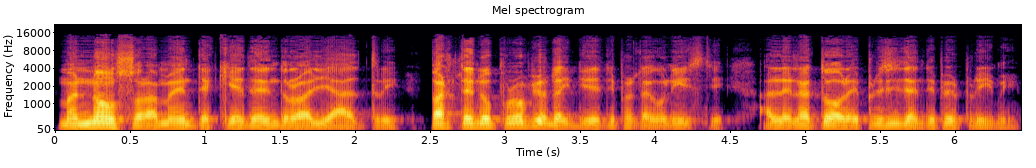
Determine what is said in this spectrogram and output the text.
ma non solamente chiedendolo agli altri, partendo proprio dai diretti protagonisti, allenatore e presidente per primi.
